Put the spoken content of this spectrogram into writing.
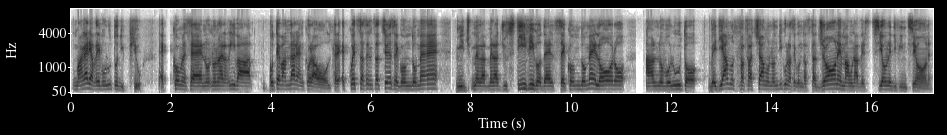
magari avrei voluto di più è come se non, non, arriva, poteva andare ancora oltre. E questa sensazione, secondo me, mi, me, la, me, la, giustifico del secondo me loro hanno voluto, vediamo se fa, facciamo, non dico una seconda stagione, ma una versione di finzione.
